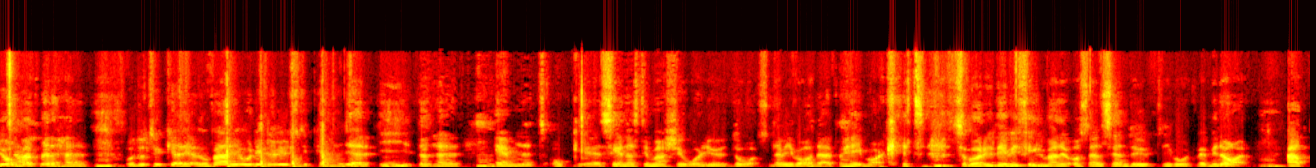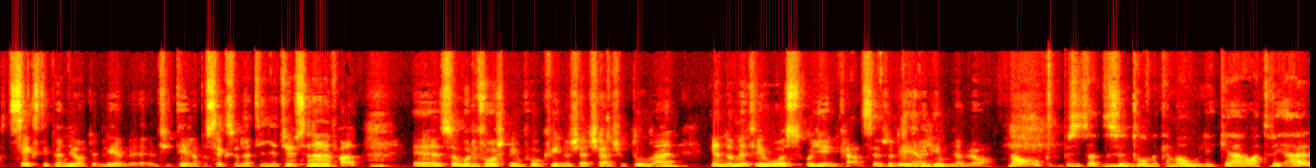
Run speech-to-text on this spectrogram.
Jobbat med det här. Och då tycker jag det. Och varje år delar vi ut stipendier i det här Mm. ämnet. Och eh, senast i mars i år ju då, när vi var där på Mm. Haymarket, så var det det vi filmade och sen sände ut i vårt webbinar. Mm. Att 6 stipendiater blev, eh, fick dela på 610 000 i alla fall. Mm. Eh, som går till forskning på kvinnors hjärt-kärlsjukdomar, endometrios och gyncancer. Så det är väl himla bra. Ja, och precis att Mm. symptomen kan vara olika och att vi är,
